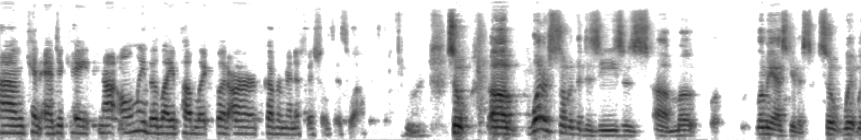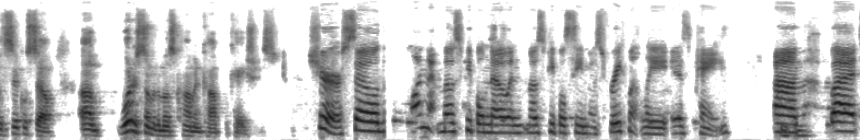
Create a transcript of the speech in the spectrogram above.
um, can educate not only the lay public, but our government officials as well. So, uh, what are some of the diseases? Uh, mo- let me ask you this. So, with, with sickle cell, um, what are some of the most common complications? Sure. So, the one that most people know and most people see most frequently is pain. Um, mm-hmm. But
